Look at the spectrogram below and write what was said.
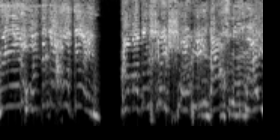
পের হতে না হতেই আমাদের সেই শহীদ আহত ভাইদের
